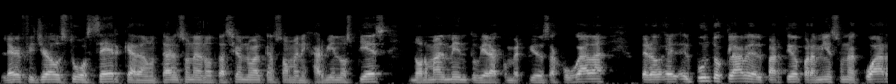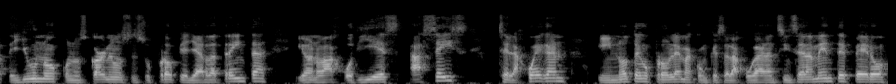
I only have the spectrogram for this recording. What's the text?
Larry Fitzgerald estuvo cerca de anotar en zona de anotación, no alcanzó a manejar bien los pies. Normalmente hubiera convertido esa jugada. Pero el, el punto clave del partido para mí es una cuarta y uno con los Cardinals en su propia yarda 30. Iban abajo 10 a 6. Se la juegan y no tengo problema con que se la jugaran sinceramente, pero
